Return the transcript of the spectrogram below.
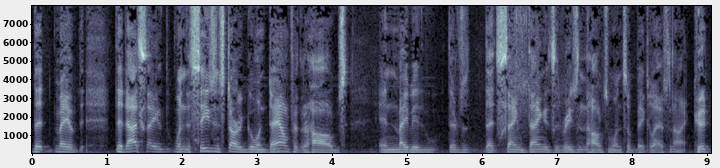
that may have that I say when the season started going down for the Hogs, and maybe there's that same thing as the reason the Hogs won so big last night. Could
